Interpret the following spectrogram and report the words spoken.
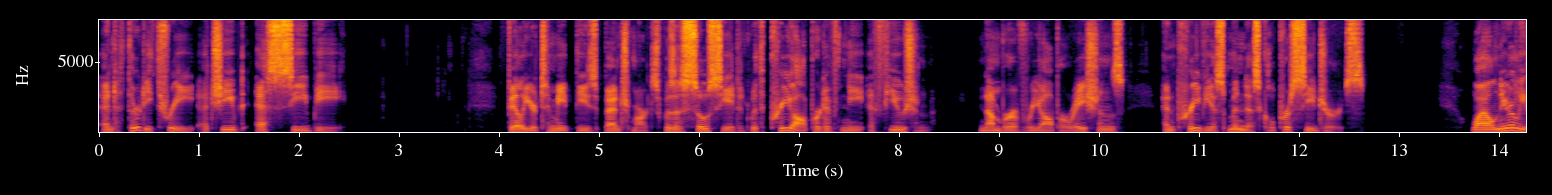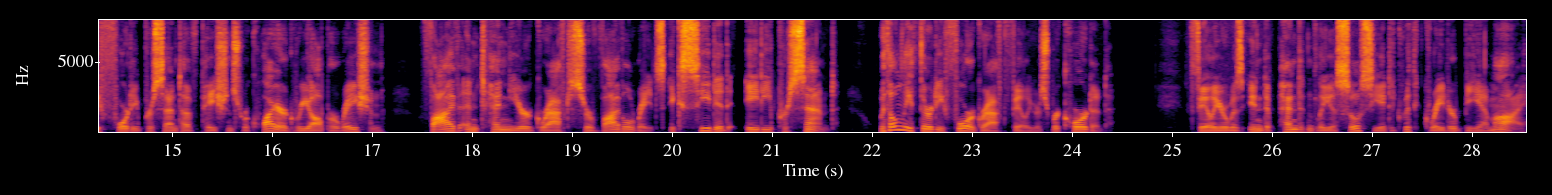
and 33 achieved SCB. Failure to meet these benchmarks was associated with preoperative knee effusion, number of reoperations, and previous meniscal procedures. While nearly 40% of patients required reoperation, 5 and 10 year graft survival rates exceeded 80%, with only 34 graft failures recorded. Failure was independently associated with greater BMI,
